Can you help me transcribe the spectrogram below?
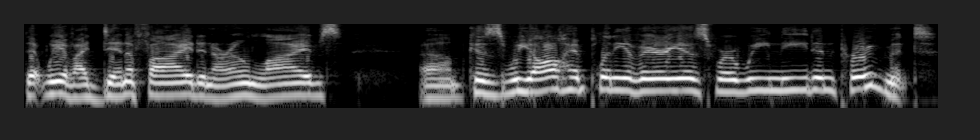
that we have identified in our own lives because um, we all have plenty of areas where we need improvement.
